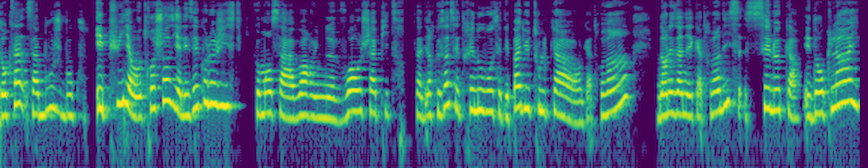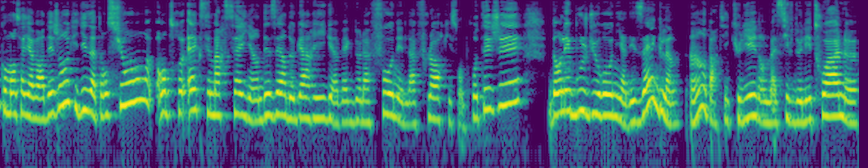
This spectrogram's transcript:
Donc ça, ça bouge beaucoup. Et puis il y a autre chose, il y a les écologistes qui commencent à avoir une voix au chapitre. C'est-à-dire que ça c'est très nouveau. C'était pas du tout le cas en 81. Dans les années 90, c'est le cas. Et donc là, il commence à y avoir des gens qui disent attention, entre Aix et Marseille, il y a un désert de garrigues avec de la faune et de la flore qui sont protégés. Dans les Bouches du Rhône, il y a des aigles, hein, en particulier dans le massif de l'Étoile.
